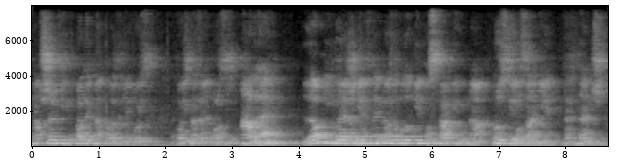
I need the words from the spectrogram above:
na wszelki wypadek na prowadzenie wojsk, wojsk na teren Polski, ale Leonid Breżniew najprawdopodobniej postawił na rozwiązanie wewnętrzne.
